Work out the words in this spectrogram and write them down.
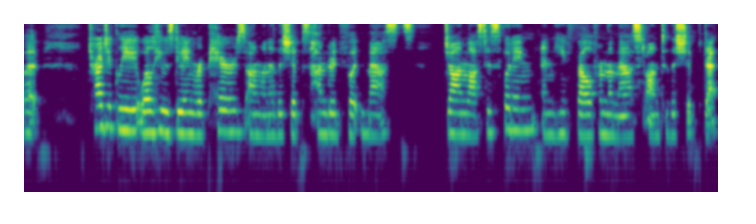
But tragically, while he was doing repairs on one of the ship's hundred foot masts, John lost his footing and he fell from the mast onto the ship deck.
